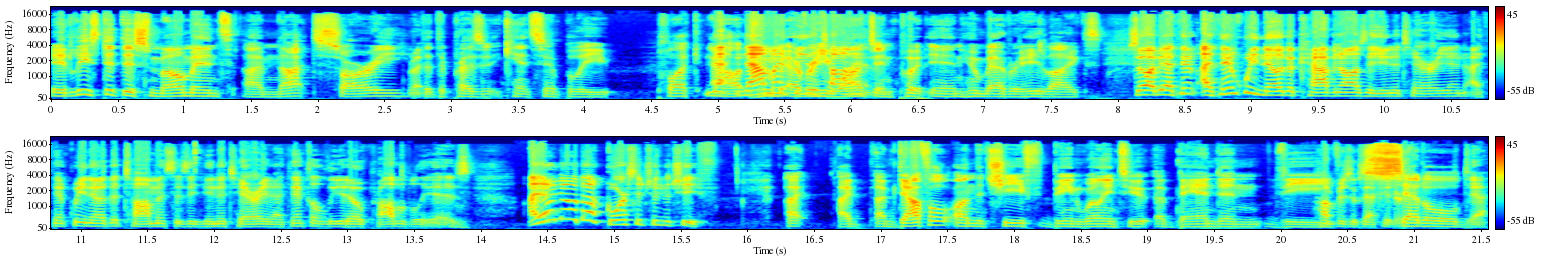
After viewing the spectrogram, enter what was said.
at least at this moment, I'm not sorry Right. that the president can't simply pluck Now- out now whomever he time. wants and put in whomever he likes. so I mean, I think I think we know that Kavanaugh is a Unitarian. I think we know that Thomas is a Unitarian. I think Alito probably is. Hmm. I don't know about Gorsuch and the Chief. I, I, I'm doubtful on the chief being willing to abandon the settled. Yeah.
